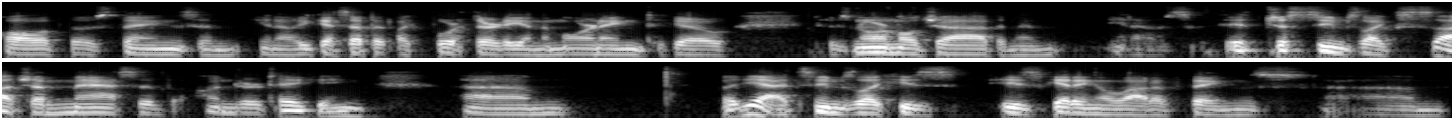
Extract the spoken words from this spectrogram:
all of those things. And you know, he gets up at like 4:30 in the morning to go to his normal job, and then you know, it just seems like such a massive undertaking. Um, but yeah, it seems like he's he's getting a lot of things um,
